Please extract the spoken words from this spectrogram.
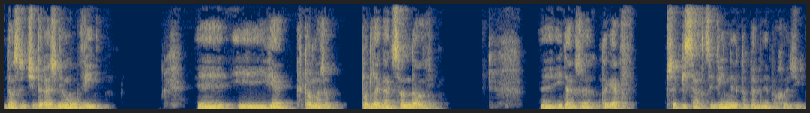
dosyć wyraźnie mówi y, i wie, kto może podlegać sądowi. Y, I także, tak jak w przepisach cywilnych, to pewnie pochodzi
